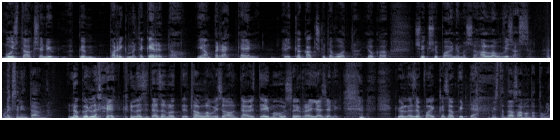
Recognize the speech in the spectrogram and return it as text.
muistaakseni parikymmentä kertaa ihan peräkkäin, eli 20 vuotta joka syksy painamassa Hallan visassa. Oliko se niin täynnä? No kyllä, kyllä sitä sanottiin, että Hallan visa on täysin, ei mahu seuran jäseneksi. kyllä se paikkansa pitää. Mistä tämä sanonta tuli?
